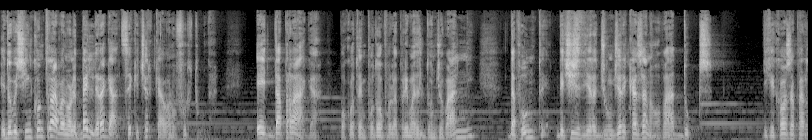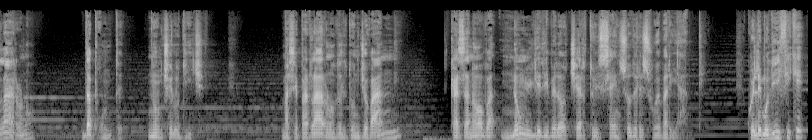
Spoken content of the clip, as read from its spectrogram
e dove si incontravano le belle ragazze che cercavano fortuna. E da Praga, poco tempo dopo la prima del Don Giovanni, da Ponte decise di raggiungere Casanova a Dux. Di che cosa parlarono? Da Ponte non ce lo dice. Ma se parlarono del Don Giovanni, Casanova non gli rivelò certo il senso delle sue varianti. Quelle modifiche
